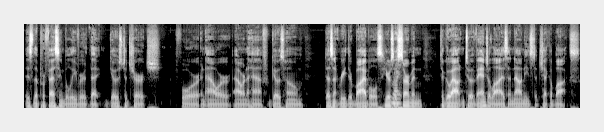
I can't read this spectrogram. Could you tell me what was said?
is the professing believer that goes to church for an hour, hour and a half, goes home, doesn't read their Bibles, here's Right. a sermon to go out and to evangelize, and now needs to check a box.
